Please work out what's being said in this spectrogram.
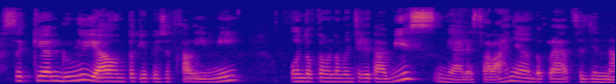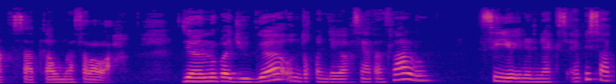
sekian dulu ya untuk episode kali ini. Untuk teman-teman cerita bis, nggak ada salahnya untuk rehat sejenak saat kamu merasa lelah. Jangan lupa juga untuk menjaga kesehatan selalu. See you in the next episode.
